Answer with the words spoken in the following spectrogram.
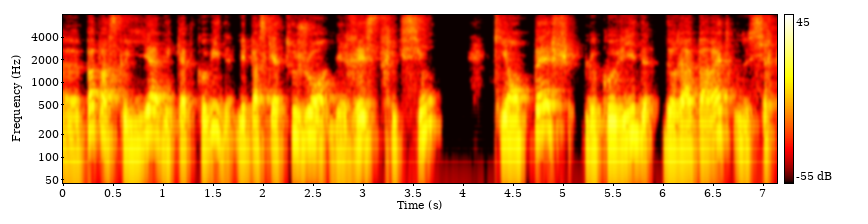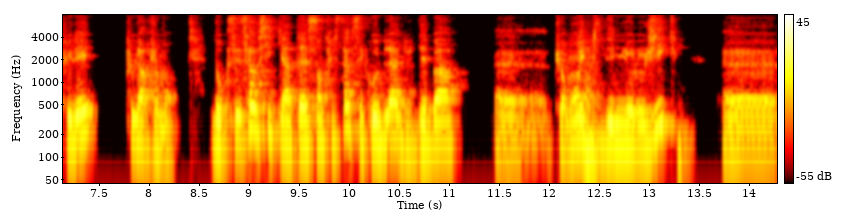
Euh, pas parce qu'il y a des cas de Covid, mais parce qu'il y a toujours des restrictions qui empêchent le Covid de réapparaître ou de circuler plus largement. Donc c'est ça aussi qui est intéressant, Christophe, c'est qu'au-delà du débat purement épidémiologique, euh,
